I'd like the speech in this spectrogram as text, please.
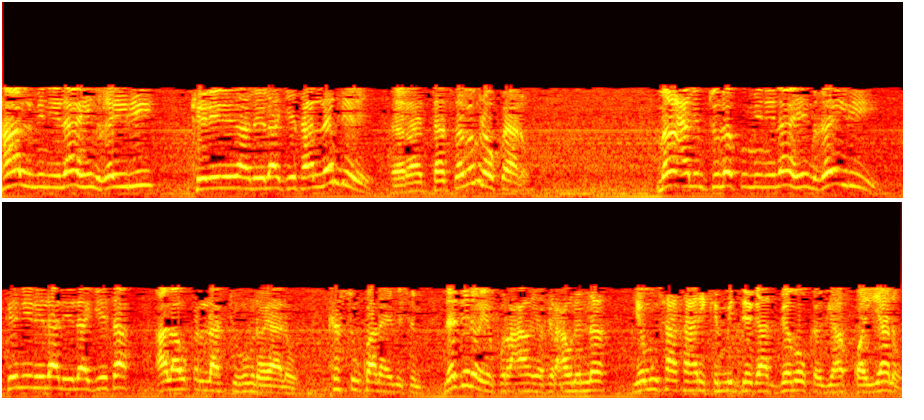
ሀል ምን ኢላህን ገይሪ ከሌላ ሌላ ጌታ አለ እንዴ? ኧረ ነው እኮ ያለው። ዓሊምቱ ለኩም ምን ኢላህን ገይሪ ከኔ ሌላ ሌላ ጌታ አላውቅላችሁም ነው ያለው ከሱ እንኳን አይብስም ለዚህ ነው የፍርዓውንና የሙሳ ታሪክ የሚደጋገመው ከዚህ አኳያ ነው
